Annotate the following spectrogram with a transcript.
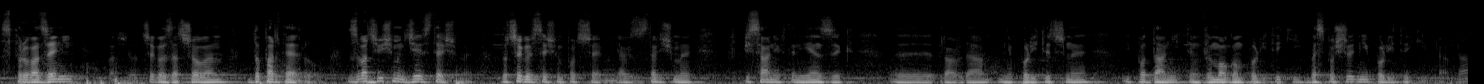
sprowadzeni, właśnie od czego zacząłem, do parteru. Zobaczyliśmy, gdzie jesteśmy, do czego jesteśmy potrzebni, jak zostaliśmy wpisani w ten język, y, prawda, polityczny i poddani tym wymogom polityki, bezpośredniej polityki, prawda.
